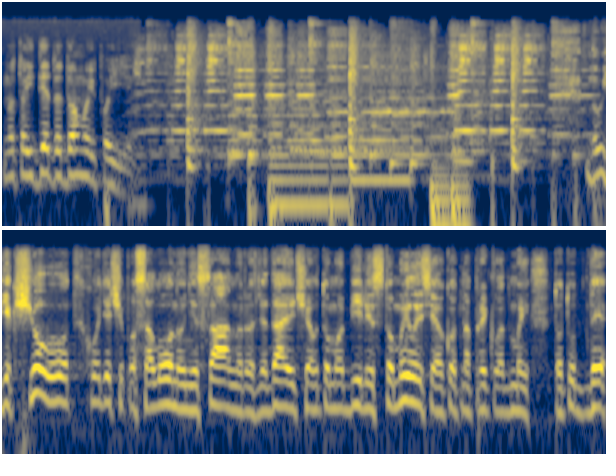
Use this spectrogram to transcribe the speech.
Ну то йди додому і поїж. Ну, якщо ви, от, ходячи по салону Nissan, розглядаючи автомобілі, стомилися, як от, наприклад, ми, то тут де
